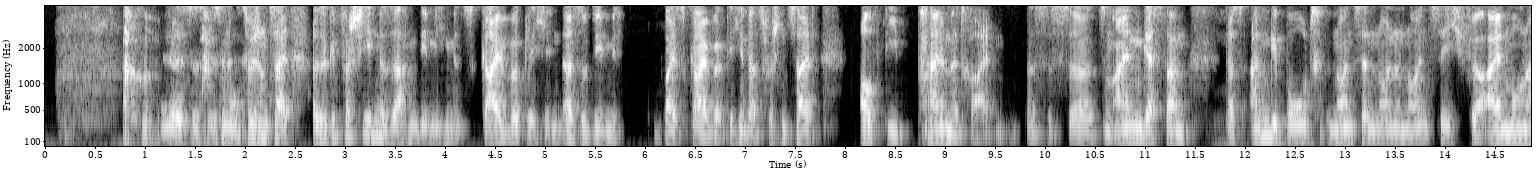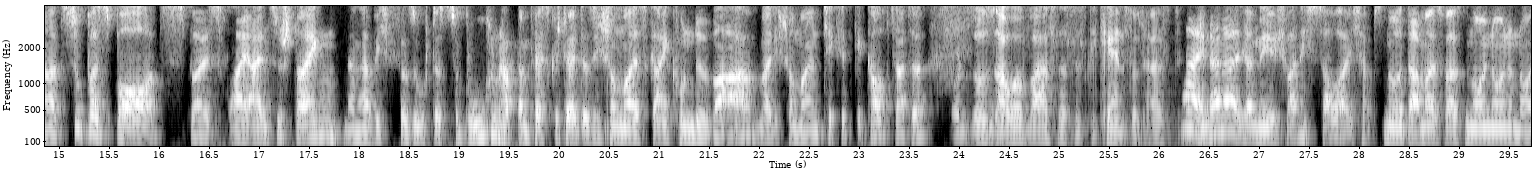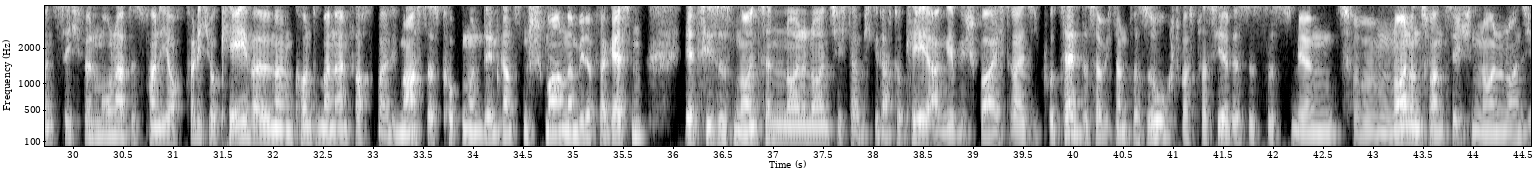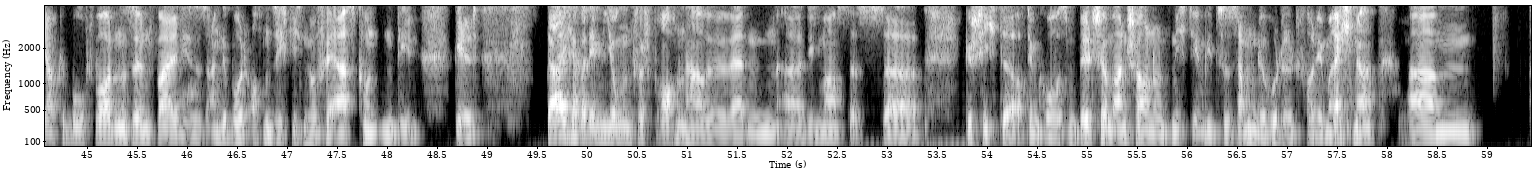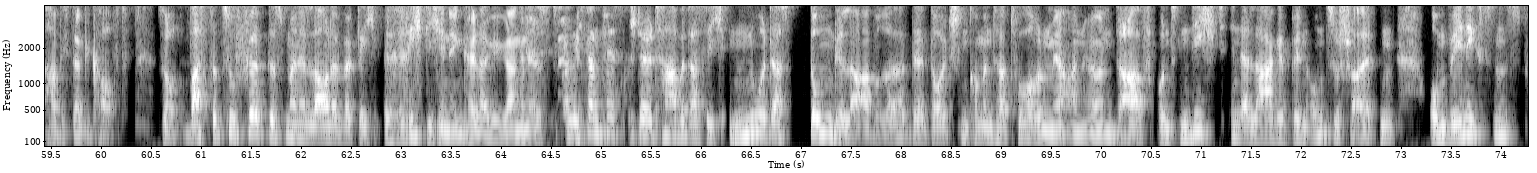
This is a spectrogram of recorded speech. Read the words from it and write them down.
Es ist, ist, in der Zwischenzeit, also es gibt verschiedene Sachen, die mich mit Sky wirklich, also die mich bei Sky wirklich in der Zwischenzeit auf die Palme treiben. Das ist äh, zum einen gestern das Angebot 1999 für einen Monat Supersports bei Sky einzusteigen. Dann habe ich versucht, das zu buchen, habe dann festgestellt, dass ich schon mal Sky-Kunde war, weil ich schon mal ein Ticket gekauft hatte. Und so sauer war es, dass du es gecancelt hast? Nein, nein, nein, ja, nee, ich war nicht sauer. Ich habe es nur, damals war es 9,99 für einen Monat. Das fand ich auch völlig okay, weil dann konnte man einfach mal die Masters gucken und den ganzen Schmarrn dann wieder vergessen. Jetzt hieß es 19,99. Da habe ich gedacht, okay, angeblich spare ich 30 Prozent. Das habe ich dann versucht. Was passiert ist, ist, dass mir 29,99 abgebucht worden sind, weil dieses Angebot offensichtlich nur für Erstkunden gilt. Da ich aber dem Jungen versprochen habe, wir werden äh, die Masters-Geschichte äh, auf dem großen Bildschirm anschauen und nicht irgendwie zusammengehuddelt vor dem Rechner, ähm, habe ich es dann gekauft. So, was dazu führt, dass meine Laune wirklich richtig in den Keller gegangen ist, weil ich dann festgestellt habe, dass ich nur das Dummgelabere der deutschen Kommentatoren mehr anhören darf und nicht in der Lage bin, umzuschalten, um wenigstens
